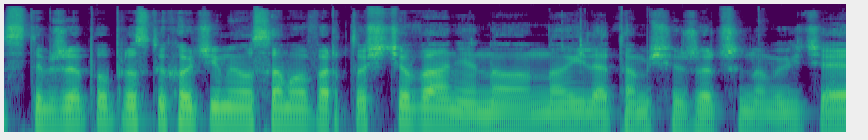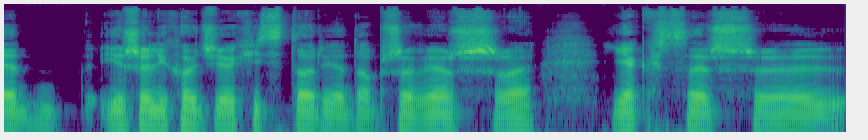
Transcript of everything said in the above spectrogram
z tym, że po prostu chodzi mi o samowartościowanie, no, no ile tam się rzeczy nowych dzieje. Jeżeli chodzi o historię, dobrze wiesz, że jak chcesz y,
